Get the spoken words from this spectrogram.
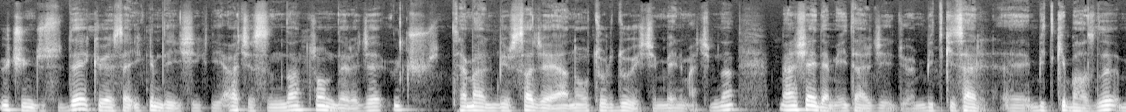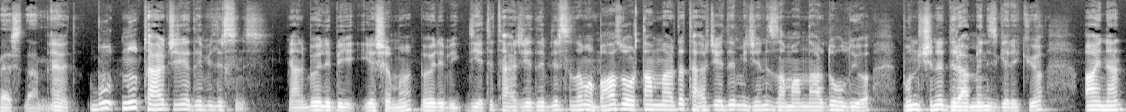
üçüncüsü de küresel iklim değişikliği açısından son derece üç temel bir sac ayağına oturduğu için benim açımdan ben şey demeyi tercih ediyorum. Bitkisel, e, bitki bazlı beslenme. Evet bunu tercih edebilirsiniz. Yani böyle bir yaşamı, böyle bir diyeti tercih edebilirsiniz ama bazı ortamlarda tercih edemeyeceğiniz zamanlarda oluyor. Bunun için de direnmeniz gerekiyor. Aynen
